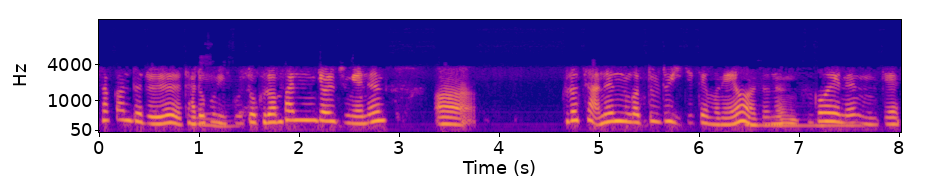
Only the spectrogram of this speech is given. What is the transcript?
사건들을 다루고 네. 있고 또 그런 판결 중에는 어 그렇지 않은 것들도 있기 때문에요. 음. 저는 그거에는 이렇게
